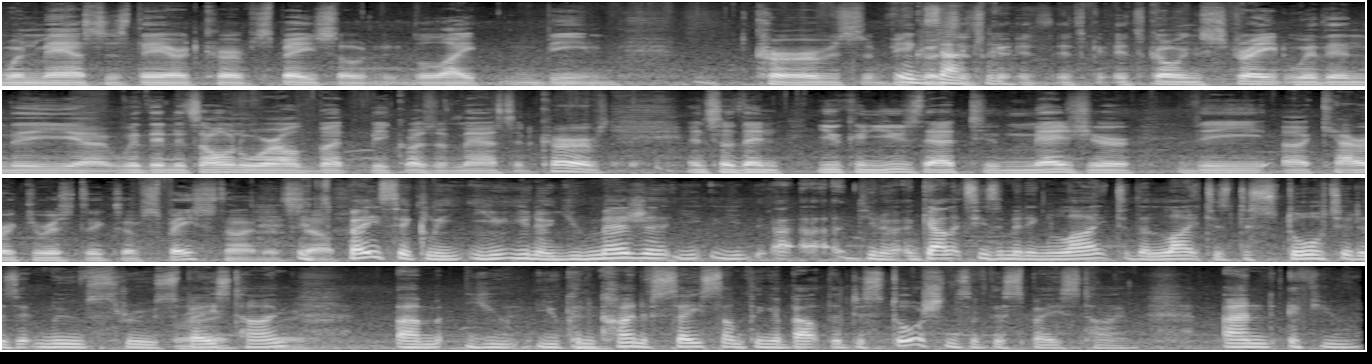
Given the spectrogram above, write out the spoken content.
when mass is there it curves space so the light beam curves because Exactly. it's, it's it's it's going straight within the uh, within its own world but because of mass it curves and so then you can use that to measure the uh, characteristics of space-time itself. It's basically you, you know you measure you, you, uh, uh, you know a galaxy is emitting light. The light is distorted as it moves through space time. right. Um, you you can kind of say something about the distortions of this space time, and if you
